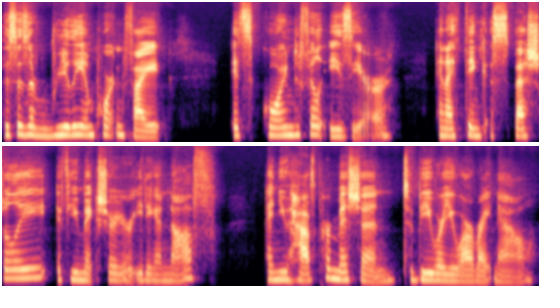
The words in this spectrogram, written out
This is a really important fight. It's going to feel easier. And I think, especially if you make sure you're eating enough and you have permission to be where you are right now,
